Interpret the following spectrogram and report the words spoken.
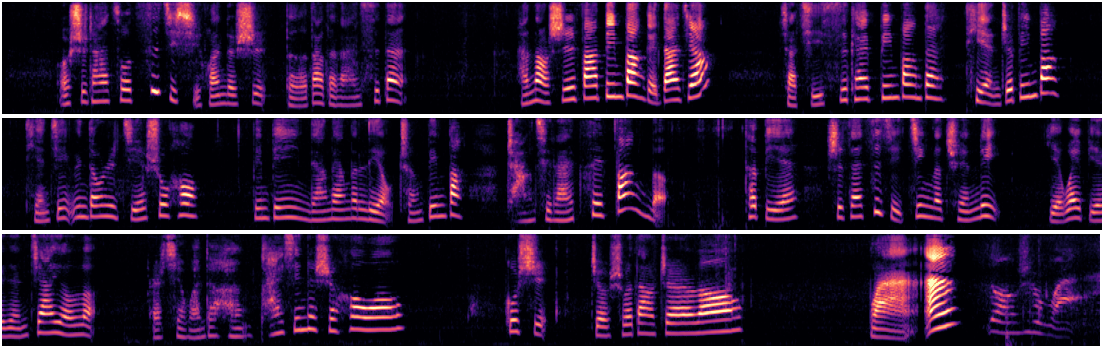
而是他做自己喜欢的事得到的蓝丝带。韩老师发冰棒给大家，小琪撕开冰棒袋，舔着冰棒。田径运动日结束后，冰冰凉凉的柳橙冰棒尝起来最棒了，特别是在自己尽了全力。也为别人加油了，而且玩得很开心的时候哦。故事就说到这儿喽，晚安。又是晚安。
